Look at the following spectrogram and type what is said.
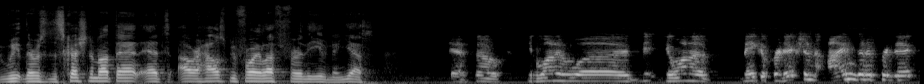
we there was a discussion about that at our house before I left for the evening. Yes. Yeah. So you want to uh, you want to make a prediction? I'm going to predict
